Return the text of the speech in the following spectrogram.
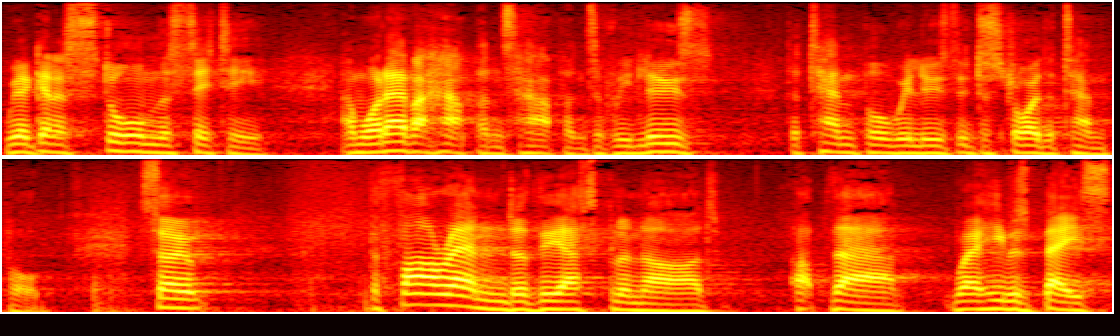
we're going to storm the city and whatever happens, happens. If we lose the temple, we lose, we destroy the temple. So, the far end of the esplanade, up there, where he was based,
